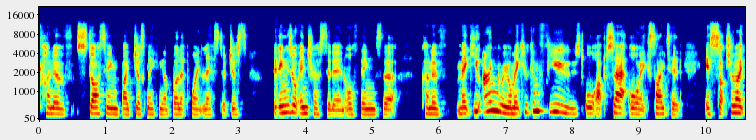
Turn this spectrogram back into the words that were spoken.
kind of starting by just making a bullet point list of just things you're interested in or things that kind of make you angry or make you confused or upset or excited is such a like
